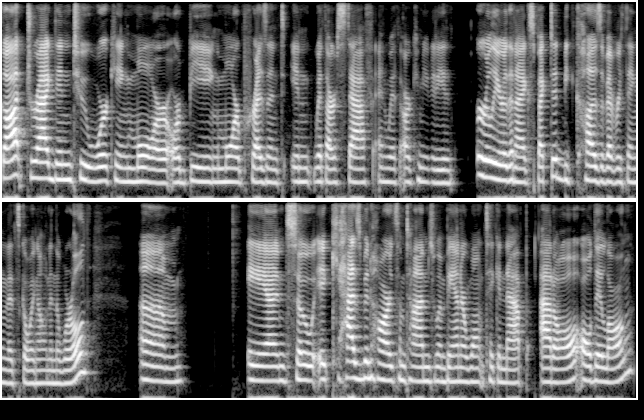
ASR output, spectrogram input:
got dragged into working more or being more present in with our staff and with our community earlier than I expected because of everything that's going on in the world. Um, and so it has been hard sometimes when Banner won't take a nap at all all day long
